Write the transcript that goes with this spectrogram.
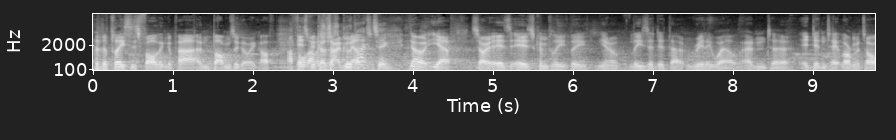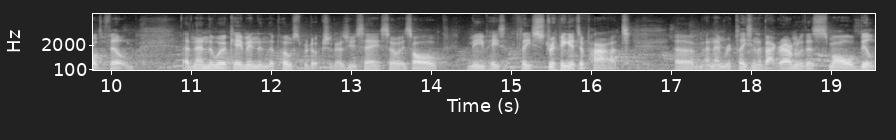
the place is falling apart and bombs are going off. It's because I'm melting. acting. No, yeah, sorry, it is, it is completely. You know, Lisa did that really well, and uh, it didn't take long at all to film. And then the work came in in the post production, as you say. So it's all me basically stripping it apart. Um, and then replacing the background with a small built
